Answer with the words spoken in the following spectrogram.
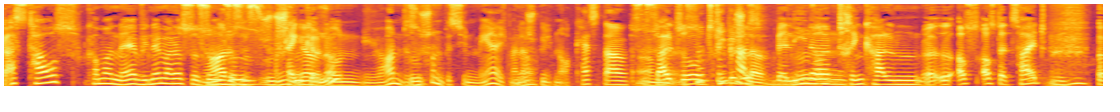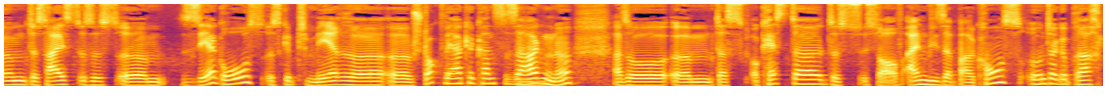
Gasthaus kann man, ne, wie nennt man das? Das, ja, so, ist ein Schenke, ne? So ein, ja, das ist schon ein bisschen mehr. Ich meine, ja. da spielt ein Orchester. Das ist ähm, halt so ein typisches Berliner mhm. Trinkhallen äh, aus, aus der Zeit. Mhm. Ähm, das heißt, es ist ähm, sehr groß. Es gibt mehrere äh, Stockwerke, kannst du sagen, mhm. ne? Also ähm, das Orchester, das ist so auf einem dieser Balkons untergebracht.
